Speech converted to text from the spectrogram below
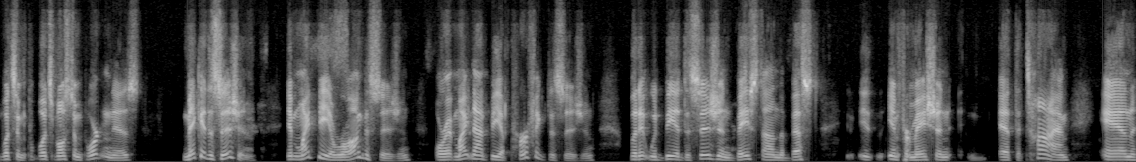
what's imp- what's most important is make a decision. It might be a wrong decision or it might not be a perfect decision but it would be a decision based on the best information at the time and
